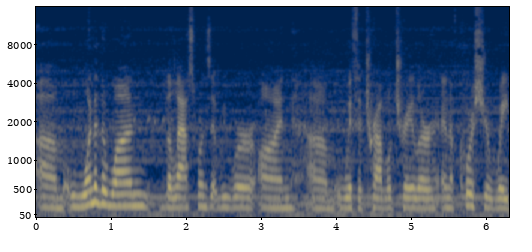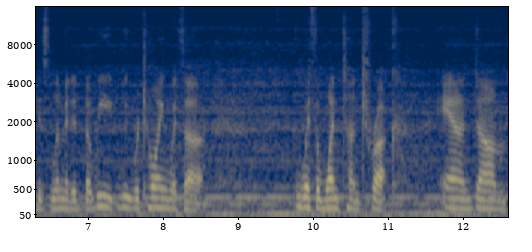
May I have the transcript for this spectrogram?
um, one of the one, the last ones that we were on um, with a travel trailer, and of course your weight is limited, but we we were towing with a with a one ton truck, and um,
